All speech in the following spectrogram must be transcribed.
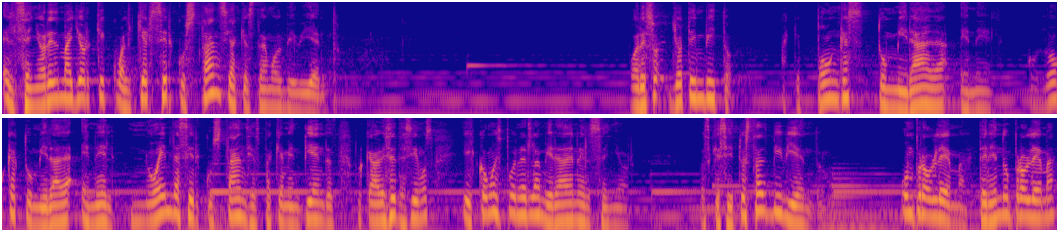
el, Señor es mayor que cualquier circunstancia que estemos viviendo. Por eso yo te invito, a que pongas tu mirada en Él Coloca tu mirada en Él, no en las circunstancias, para que me entiendas. Porque a veces decimos, ¿y cómo es poner la mirada en el Señor? Pues que si tú estás viviendo un problema, teniendo un problema,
